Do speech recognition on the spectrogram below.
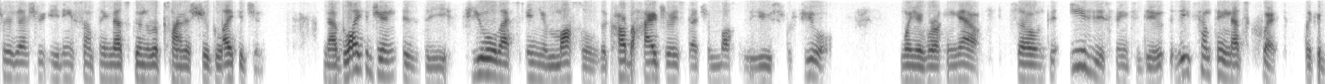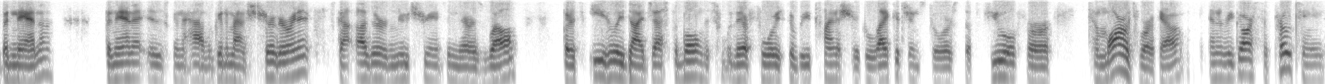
sure that you're eating something that's going to replenish your glycogen. Now, glycogen is the fuel that's in your muscles, the carbohydrates that your muscles use for fuel when you're working out. So, the easiest thing to do is eat something that's quick, like a banana. Banana is going to have a good amount of sugar in it. It's got other nutrients in there as well, but it's easily digestible. It's, therefore, you can replenish your glycogen stores, the fuel for tomorrow's workout. And in regards to protein,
